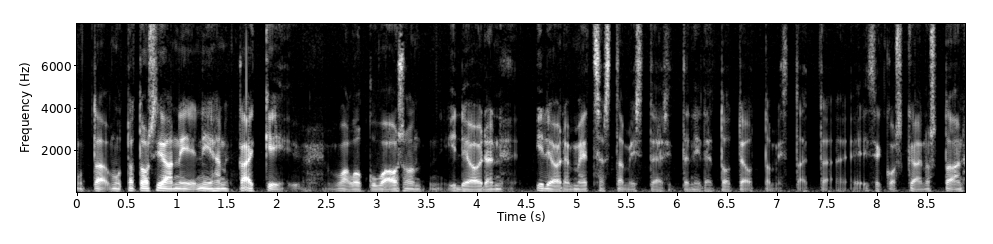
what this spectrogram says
mutta, mutta tosiaan niin, niinhän kaikki valokuvaus on ideoiden, ideoiden metsästämistä ja sitten niiden toteuttamista, että ei se koske ainoastaan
